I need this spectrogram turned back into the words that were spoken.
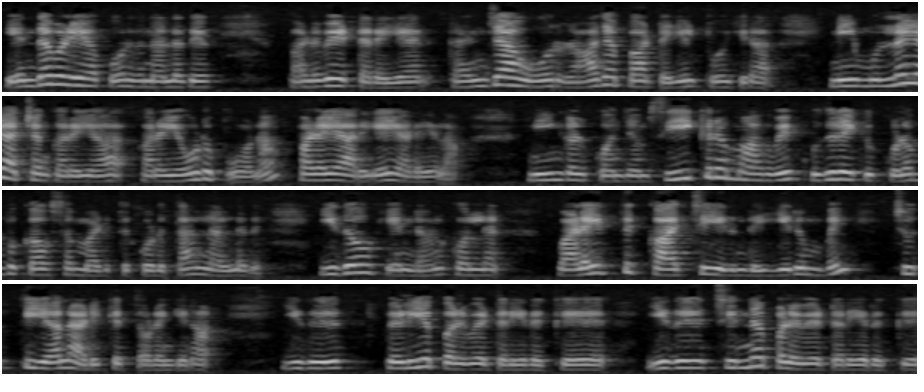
எந்த வழியா போறது நல்லது? பழுவேட்டரையர் தஞ்சாவூர் ராஜபாட்டையில் போகிறார். நீ முல்லையாற்றங்கரையா கரையோடு போனா பழையாறையை அடையலாம். நீங்கள் கொஞ்சம் சீக்கிரமாகவே குதிரைக்கு குழம்பு கவசம் அடித்து கொடுத்தால் நல்லது. இதோ என்றான் கொல்லன். வளைத்து காய்ச்சி இருந்த இரும்பை சுத்தியால் அடிக்கத் தொடங்கினான். இது பெரிய பழுவேட்டரையருக்கு இது சின்ன பழுவேட்டரையருக்கு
